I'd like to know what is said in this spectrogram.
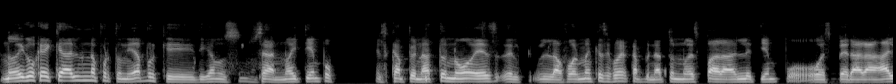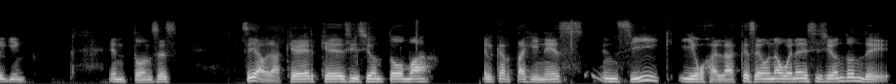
No digo que hay que darle una oportunidad porque, digamos, o sea, no hay tiempo. El campeonato no es, la forma en que se juega el campeonato no es para darle tiempo o esperar a alguien. Entonces, sí, habrá que ver qué decisión toma el cartaginés en sí y ojalá que sea una buena decisión donde,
